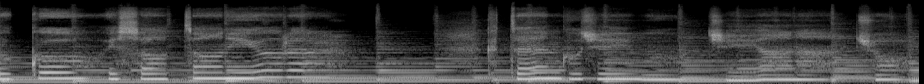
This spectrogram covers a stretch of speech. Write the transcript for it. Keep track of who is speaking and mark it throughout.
Speaker 1: 웃고 있었던 이유를 그땐 굳이 묻지 않아줘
